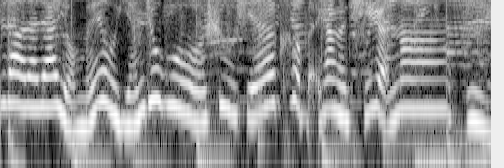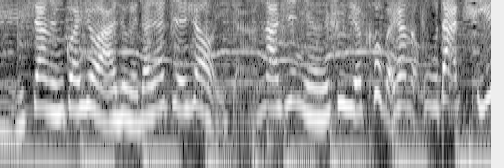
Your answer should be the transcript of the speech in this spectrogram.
知道大家有没有研究过数学课本上的奇人呢？嗯，下面怪兽啊就给大家介绍一下那些年数学课本上的五大奇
